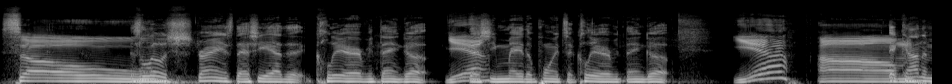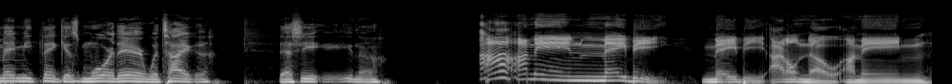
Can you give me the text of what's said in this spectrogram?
So It's a little strange that she had to clear everything up. Yeah. that she made a point to clear everything up. yeah. Um, it kind of made me think it's more there with Tyga. That she, you know, I, I mean, maybe, maybe. I don't know. I mean,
